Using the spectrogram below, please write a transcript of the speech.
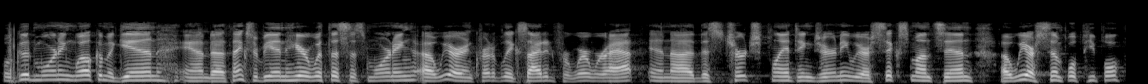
Well, good morning. Welcome again. And uh, thanks for being here with us this morning. Uh, we are incredibly excited for where we're at in uh, this church planting journey. We are six months in. Uh, we are simple people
